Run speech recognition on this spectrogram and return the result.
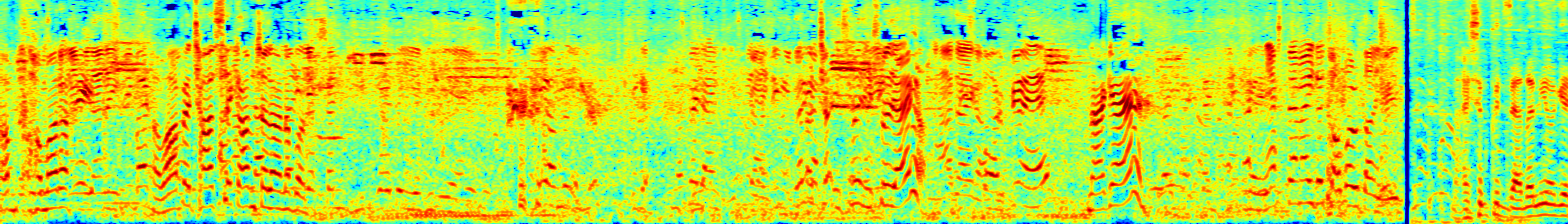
अब हमारा वहाँ पे छाछ से काम चलाना पड़। अच्छा इसमें इसमें जाएगा? हाँ जाएगा। स्कॉर्पियो है। ना क्या है? नेक्स्ट टाइम इधर चॉपर उतारेंगे। भाई साहब कुछ ज़्यादा नहीं हो गया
